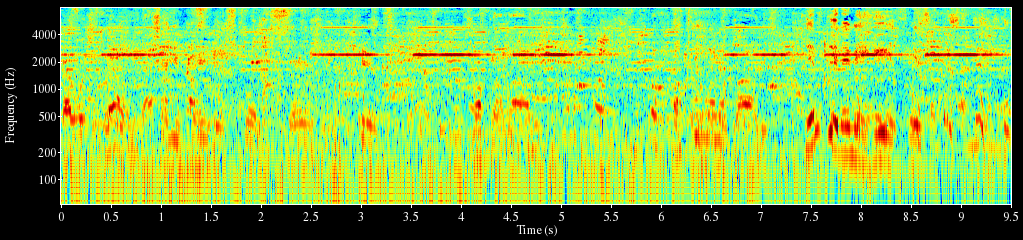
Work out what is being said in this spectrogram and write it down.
That was playing. That's how you play this sport. Serving kids. Fuck a volley. What the fuck you want a volley? ¿Quién tiene energía fuerza para esa mierda?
